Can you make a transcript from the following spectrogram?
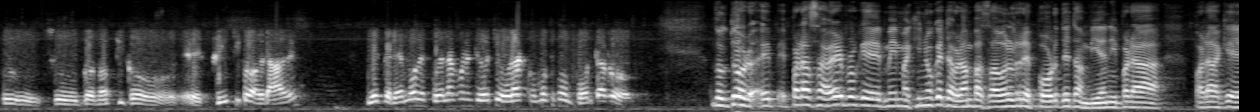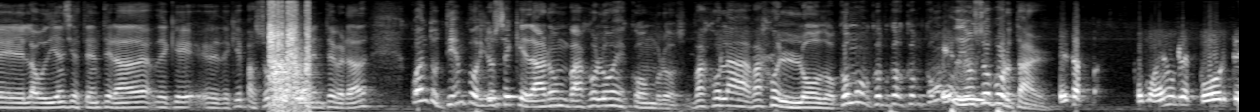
su, pronóstico eh, crítico, grave, y esperemos después de las 48 horas cómo se comporta Rodolfo. Doctor, eh, eh, para saber, porque me imagino que te habrán pasado el reporte también y para, para que la audiencia esté enterada de, que, de qué pasó realmente, ¿verdad? ¿Cuánto tiempo ellos se quedaron bajo los escombros, bajo la bajo el lodo? ¿Cómo, cómo, cómo, pudieron soportar? Esa, como es un reporte,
